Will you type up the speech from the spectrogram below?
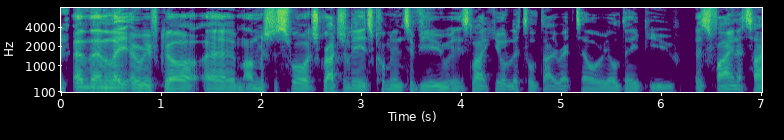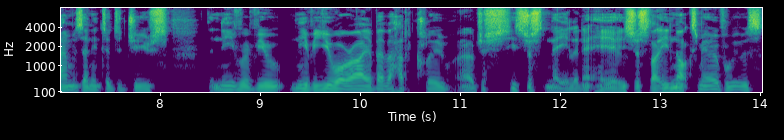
and then later we've got um, on Mr. Schwartz, gradually it's coming into view. It's like your little directorial debut, as fine a time as any to deduce that neither of you, neither you or I have ever had a clue. I just he's just nailing it here. He's just like he knocks me over with his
